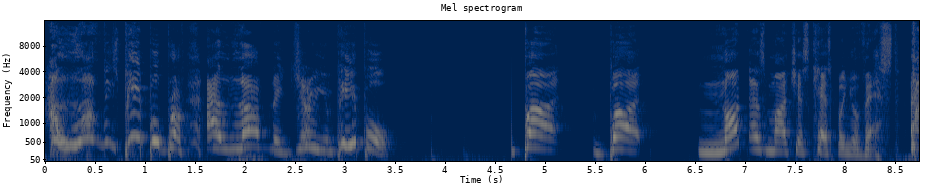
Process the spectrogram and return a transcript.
I love these people, bro. I love Nigerian people. But, but, not as much as Cassper Nyovest.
